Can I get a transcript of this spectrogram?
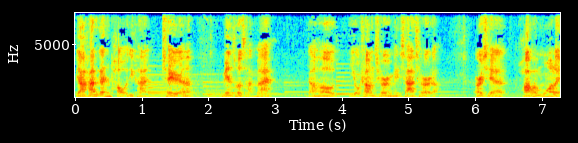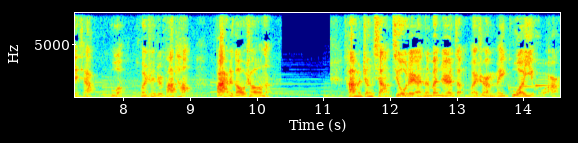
俩孩子赶紧跑过去看，这人面色惨白，然后有上气儿没下气儿的，而且华华摸了一下，不，浑身直发烫，发着高烧呢。他们正想救这人呢，问这人怎么回事，没过一会儿。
